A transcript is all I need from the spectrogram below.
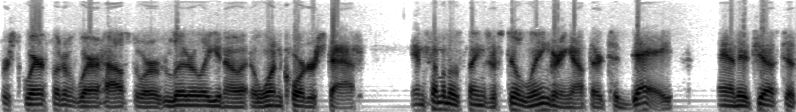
per square foot of warehouse, or literally, you know, a one quarter staff. And some of those things are still lingering out there today, and it just has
